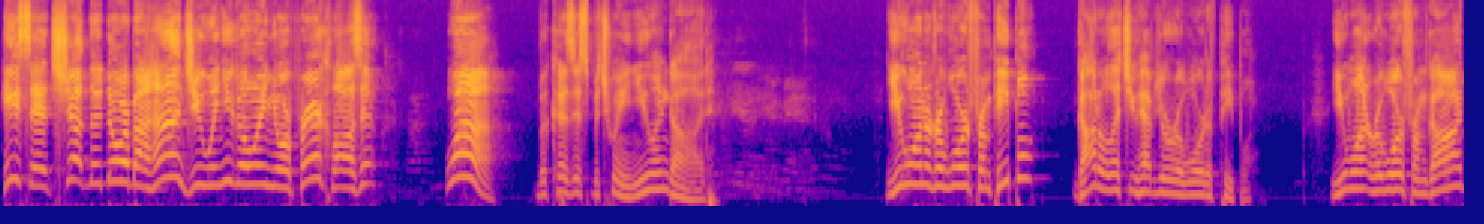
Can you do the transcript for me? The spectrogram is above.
he said, shut the door behind you when you go in your prayer closet. Why? Because it's between you and God. You want a reward from people? God will let you have your reward of people. You want reward from God?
